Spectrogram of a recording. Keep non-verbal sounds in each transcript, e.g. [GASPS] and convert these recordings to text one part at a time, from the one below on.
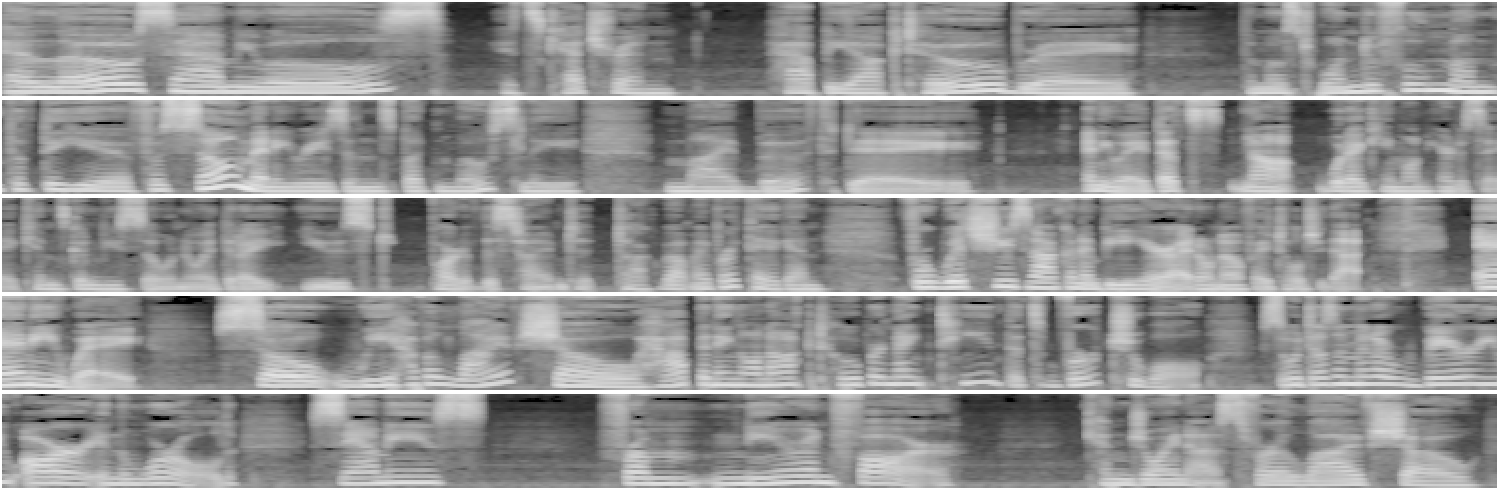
Hello, Samuels. It's Ketrin. Happy October, the most wonderful month of the year for so many reasons, but mostly my birthday. Anyway, that's not what I came on here to say. Kim's going to be so annoyed that I used part of this time to talk about my birthday again, for which she's not going to be here. I don't know if I told you that. Anyway, so we have a live show happening on October 19th. It's virtual. So it doesn't matter where you are in the world. Sammy's from near and far can join us for a live show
